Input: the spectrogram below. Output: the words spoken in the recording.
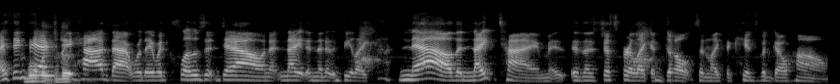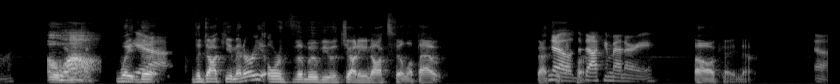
I think they Well, actually the- had that where they would close it down at night, and then it would be like now the nighttime, and it's just for like adults, and like the kids would go home. Oh wow. Wait, yeah, the the documentary or the movie with Johnny Knoxville about? Action no, the Park? documentary. Oh, okay, no. Oh,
